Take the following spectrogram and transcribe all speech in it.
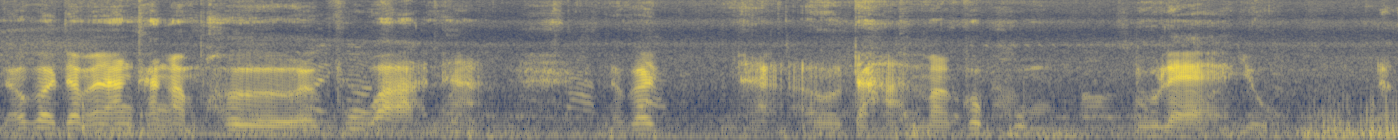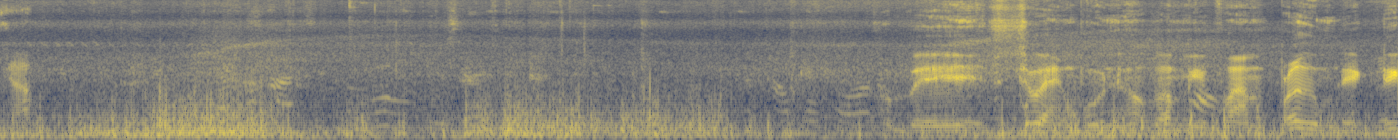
แล้วก็จะมาทางทางอำเภอผู้ว่านะฮะแล้วก็ เอาทหารมาควบคุมดูแลอยู่นะครับคนไปแสวงบุญเขาก็มีความปลื้มเด็กได้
